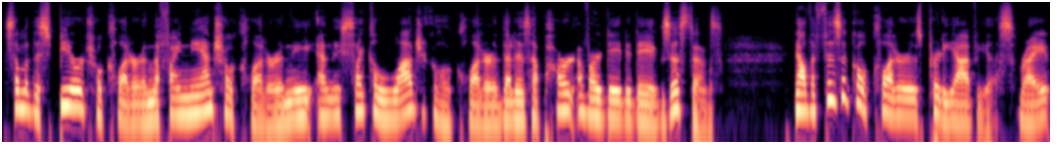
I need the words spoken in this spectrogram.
some of the spiritual clutter and the financial clutter and the, and the psychological clutter that is a part of our day to day existence. Now, the physical clutter is pretty obvious, right?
